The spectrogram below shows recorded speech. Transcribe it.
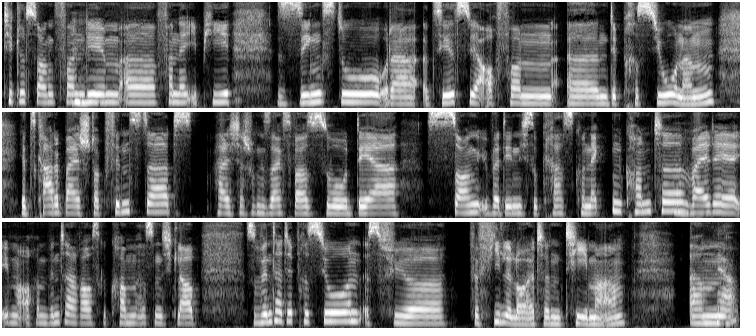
Titelsong von mhm. dem, äh, von der EP, singst du oder erzählst du ja auch von äh, Depressionen. Jetzt gerade bei Stockfinster, das hatte ich ja schon gesagt, es war so der Song, über den ich so krass connecten konnte, mhm. weil der ja eben auch im Winter rausgekommen ist. Und ich glaube, so Winterdepression ist für, für viele Leute ein Thema. Ähm, ja.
